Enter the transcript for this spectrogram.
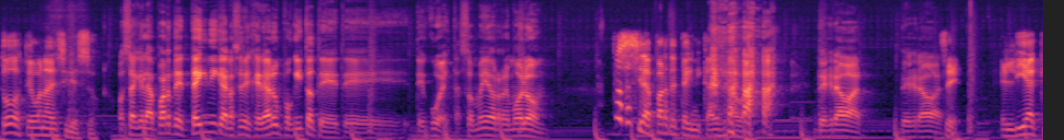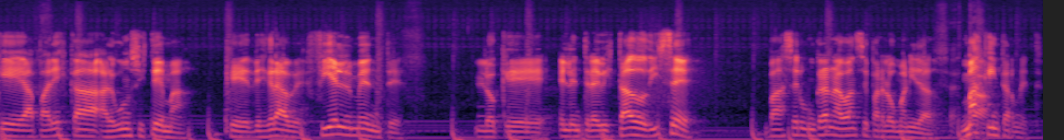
todos te van a decir eso. O sea que la parte técnica, no sé, en general un poquito te, te, te cuesta, son medio remolón. No sé si la parte técnica es grabar. Desgrabar, desgrabar. Sí. El día que aparezca algún sistema que desgrabe fielmente lo que el entrevistado dice, va a ser un gran avance para la humanidad. Más que internet.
